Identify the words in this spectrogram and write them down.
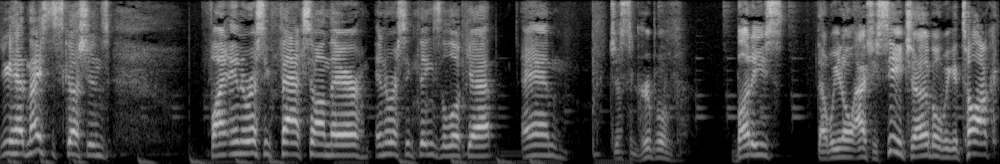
you have nice discussions, find interesting facts on there, interesting things to look at, and just a group of buddies that we don't actually see each other, but we can talk,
